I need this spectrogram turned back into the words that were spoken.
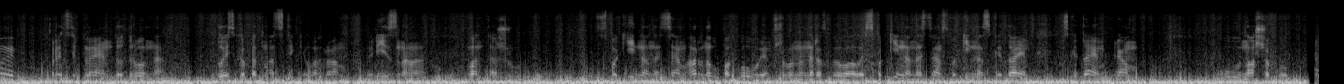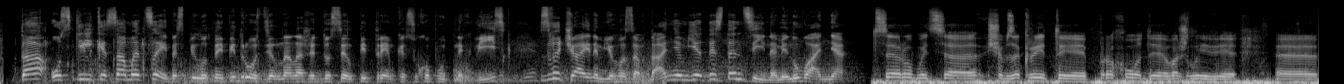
Ми прицепляємо до дрона близько 15 кг різного вантажу. Спокійно несемо, гарно упаковуємо, щоб воно не розбивалося. Спокійно несемо, спокійно скидаємо, скидаємо прямо у наш окоп. Та оскільки саме цей безпілотний підрозділ належить до сил підтримки сухопутних військ, звичайним його завданням є дистанційне мінування. Це робиться, щоб закрити проходи важливі. е,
